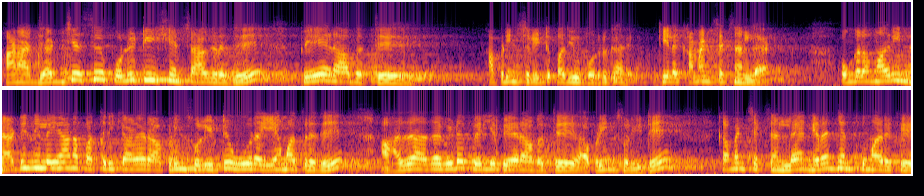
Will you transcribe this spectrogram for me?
ஆனால் ஜட்ஜஸ்ஸு பொலிட்டீஷியன்ஸ் ஆகிறது பேராபத்து அப்படின்னு சொல்லிட்டு பதிவு போட்டிருக்காரு. கீழே கமெண்ட் செக்ஷனில் உங்களை மாதிரி நடுநிலையான பத்திரிக்கையாளர் அப்படின்னு சொல்லிட்டு ஊரை ஏமாத்துறது அது அதை விட பெரிய பேராபத்து அப்படின்னு சொல்லிட்டு கமெண்ட் செக்ஷனில் நிரஞ்சன் குமாருக்கு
